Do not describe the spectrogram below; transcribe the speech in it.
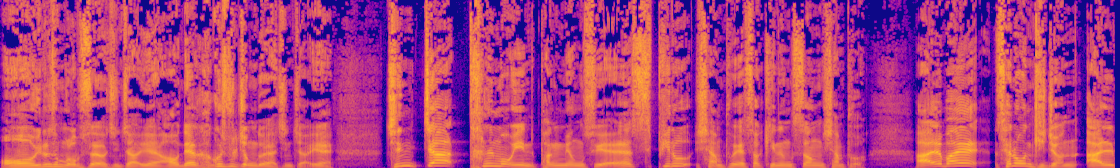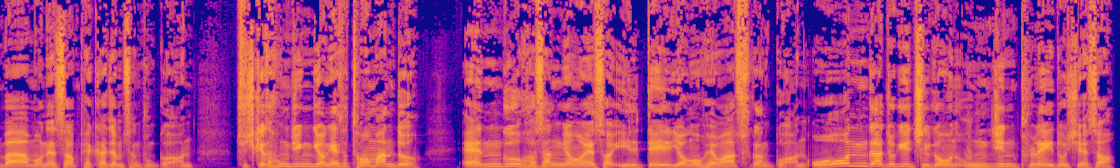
어, 이런 선물 없어요, 진짜. 예. 아, 내가 갖고 싶을 정도야, 진짜. 예. 진짜 탈모인 박명수의 스피루 샴푸에서 기능성 샴푸. 알바의 새로운 기준, 알바몬에서 백화점 상품권. 주식회사 홍진경에서 더 만두. N구 화상영어에서 1대1 영어회화 수강권. 온 가족이 즐거운 웅진 플레이 도시에서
